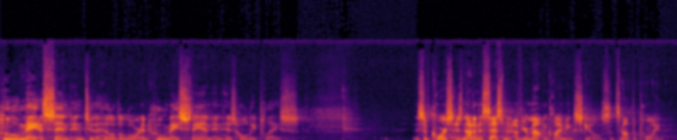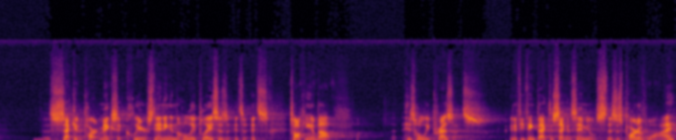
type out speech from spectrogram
Who may ascend into the hill of the Lord, and who may stand in his holy place? This, of course, is not an assessment of your mountain climbing skills. That's not the point. The second part makes it clear. Standing in the holy place is it's, it's talking about his holy presence. And if you think back to 2 Samuel, this is part of why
